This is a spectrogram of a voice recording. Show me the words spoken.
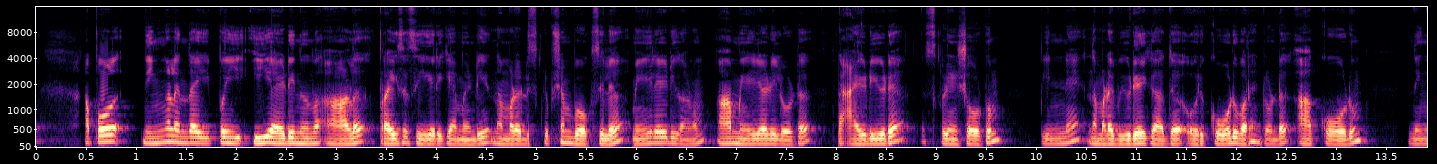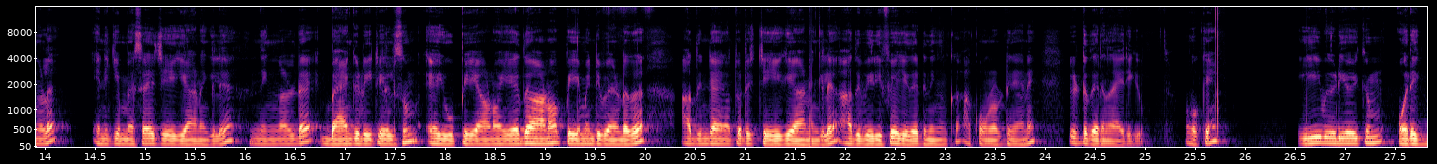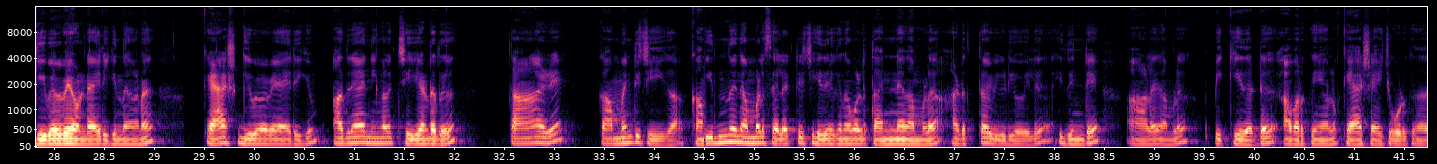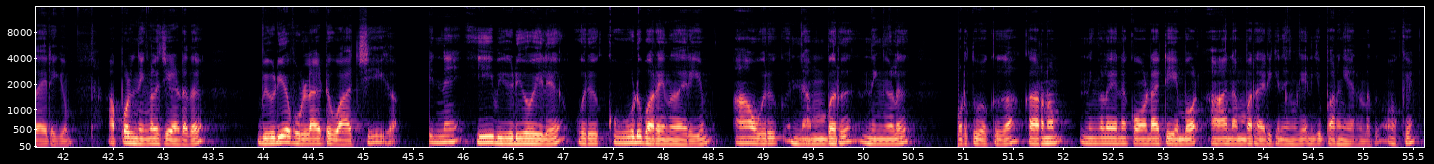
അപ്പോൾ നിങ്ങൾ എന്താ ഇപ്പോൾ ഈ- ഐ ഡിയിൽ നിന്ന് ആൾ പ്രൈസ് സ്വീകരിക്കാൻ വേണ്ടി നമ്മുടെ ഡിസ്ക്രിപ്ഷൻ ബോക്സിൽ മെയിൽ ഐ ഡി കാണും. ആ മെയിൽ ഐ ഡിയിലോട്ട് ഐ ഡിയുടെ സ്ക്രീൻഷോട്ടും പിന്നെ നമ്മുടെ വീഡിയോയ്ക്കകത്ത് ഒരു കോഡ് പറഞ്ഞിട്ടുണ്ട്. ആ കോഡും നിങ്ങൾ എനിക്ക് മെസ്സേജ് ചെയ്യുകയാണെങ്കിൽ നിങ്ങളുടെ ബാങ്ക് ഡീറ്റെയിൽസും യു പി ഐ ആണോ ഏതാണോ പേയ്മെന്റ് വേണ്ടത് അതിന്റെ അതിനകത്തോട്ട് ചെയ്യുകയാണെങ്കിൽ അത് വെരിഫൈ ചെയ്തിട്ട് നിങ്ങൾക്ക് അക്കൗണ്ടിലോട്ട് ഞാൻ ഇട്ട് തരുന്നതായിരിക്കും. ഓക്കെ ഈ വീഡിയോയ്ക്കും ഒരു ഗിവ് അവേ ഉണ്ടായിരിക്കുന്നതാണ്. ക്യാഷ് ഗിവ് അവേ ആയിരിക്കും. അതിനായി നിങ്ങൾ ചെയ്യേണ്ടത് താഴെ കമന്റ് ചെയ്യുക. ഇന്ന് നമ്മൾ സെലക്ട് ചെയ്തേക്കുന്ന പോലെ തന്നെ നമ്മൾ അടുത്ത വീഡിയോയിൽ ഇതിന്റെ ആളെ നമ്മൾ പിക്ക് ചെയ്തിട്ട് അവർക്ക് ഞങ്ങൾ ക്യാഷ് അയച്ചു കൊടുക്കുന്നതായിരിക്കും. അപ്പോൾ നിങ്ങൾ ചെയ്യേണ്ടത് വീഡിയോ ഫുള്ളായിട്ട് വാച്ച് ചെയ്യുക. പിന്നെ ഈ വീഡിയോയിൽ ഒരു കോഡ് പറയുന്നതായിരിക്കും. ആ ഒരു നമ്പർ നിങ്ങൾ ഓർത്ത് വെക്കുക. കാരണം നിങ്ങൾ എന്നെ കോൺടാക്റ്റ് ചെയ്യുമ്പോൾ ആ നമ്പർ ആയിരിക്കും നിങ്ങൾക്ക് എനിക്ക് പറഞ്ഞു തരേണ്ടത്. ഓക്കെ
